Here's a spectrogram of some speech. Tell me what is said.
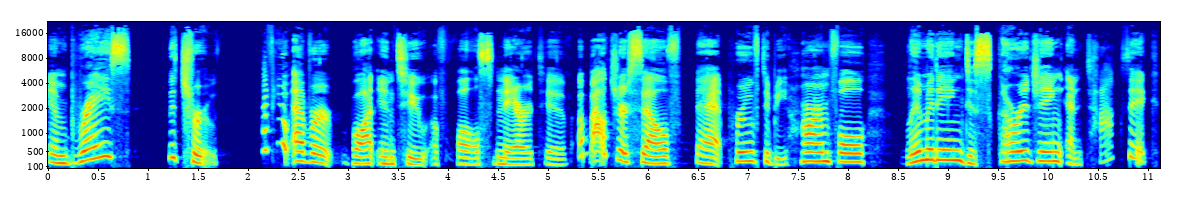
Embrace the truth. Have you ever bought into a false narrative about yourself that proved to be harmful, limiting, discouraging, and toxic?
